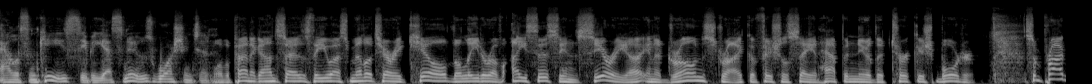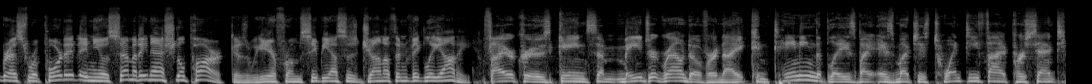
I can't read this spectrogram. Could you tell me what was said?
Allison Keyes, CBS News, Washington. Well, the Pentagon says the U.S. military killed the leader of ISIS in Syria in a drone strike. Officials say it happened near the Turkish border. Some progress reported in Yosemite National Park as we hear from CBS's Jonathan Vigliotti. Fire crews gained some major ground overnight, containing the blaze by as much as 25%.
